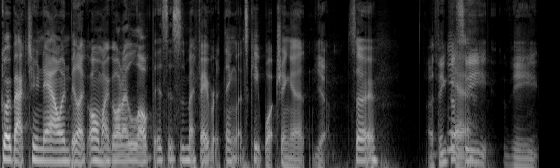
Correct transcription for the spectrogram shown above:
go back to now and be like, "Oh my god, I love this. This is my favorite thing. Let's keep watching it." yeah. So I think that's the the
